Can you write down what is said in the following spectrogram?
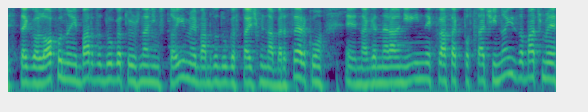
z tego lochu, no i bardzo długo tu już na nim stoimy, bardzo długo staliśmy na berserku, na generalnie innych klasach postaci, no i zobaczmy,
